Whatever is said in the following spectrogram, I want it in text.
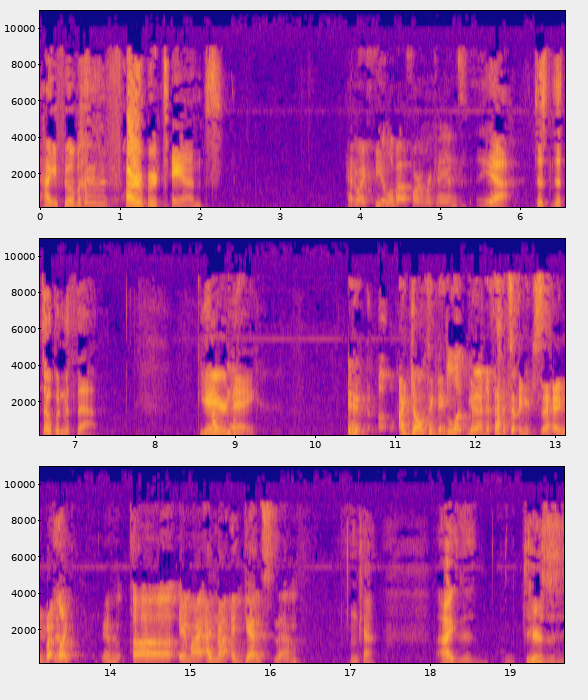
how you feel about farmer tans? How do I feel about farmer tans? Yeah, just let's open with that. Yay I or feel- nay? I don't think they look good, if that's what you're saying. But like, uh, am I? I'm not against them. Okay. I here's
